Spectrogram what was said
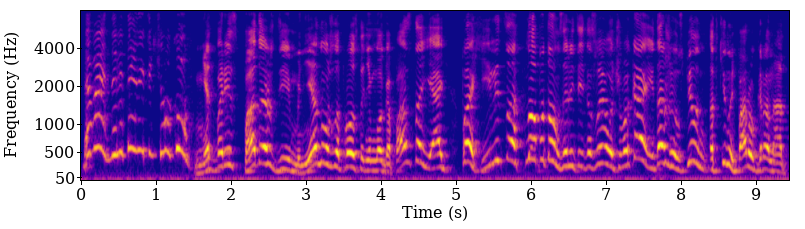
Давай, залетай на этих чуваков. Нет, Борис, подожди. Мне нужно просто немного постоять, похилиться, ну а потом залететь на своего чувака и даже успел откинуть пару гранат.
